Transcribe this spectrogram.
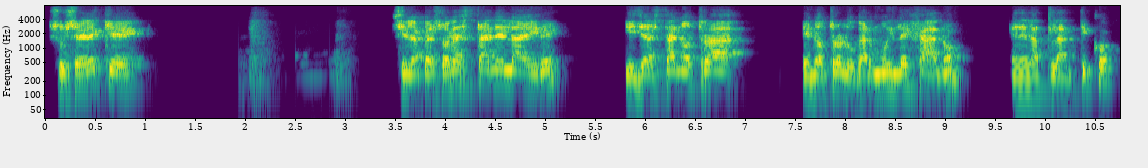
Sucede que si la persona está en el aire y ya está en, otra, en otro lugar muy lejano, en el Atlántico,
